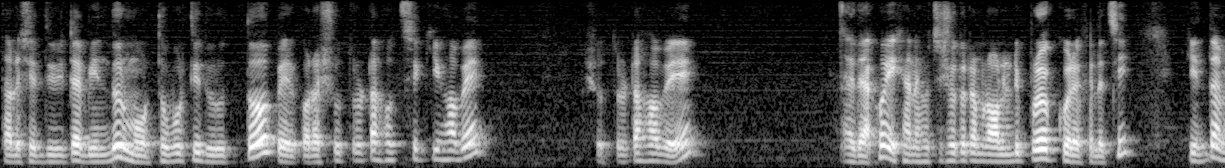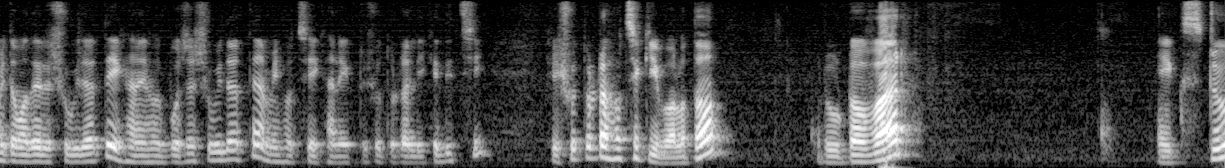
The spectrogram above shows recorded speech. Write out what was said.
তাহলে সেই দুইটা বিন্দুর মধ্যবর্তী দূরত্ব বের করার সূত্রটা হচ্ছে কি হবে? সূত্রটা হবে দেখো এখানে হচ্ছে সূত্রটা আমরা অলরেডি প্রয়োগ করে ফেলেছি। কিন্তু আমি তোমাদের সুবিধার্থে এখানে বোঝার সুবিধার্থে আমি হচ্ছে এখানে একটু সূত্রটা লিখে দিচ্ছি। সেই সূত্রটা হচ্ছে কি বলতো? Root over x two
